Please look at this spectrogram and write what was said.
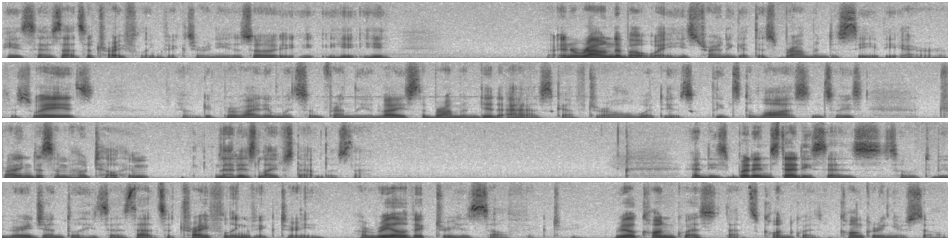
He says that's a trifling victory. And he, so he, he, he, in a roundabout way, he's trying to get this Brahman to see the error of his ways, you know, give, provide him with some friendly advice. The Brahmin did ask, after all, what is, leads to loss, and so he's trying to somehow tell him that his lifestyle does that. And he's, but instead he says, so to be very gentle, he says that's a trifling victory. A real victory is self-victory. Real conquest, that's conquest, conquering yourself.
